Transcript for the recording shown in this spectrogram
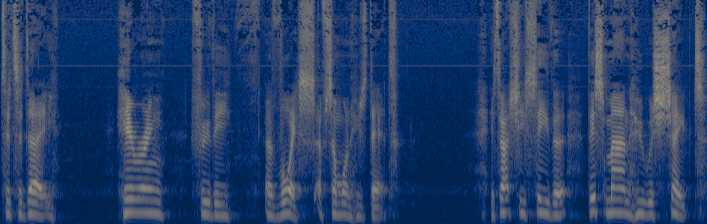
to today, hearing through the voice of someone who's dead, is to actually see that this man who was shaped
